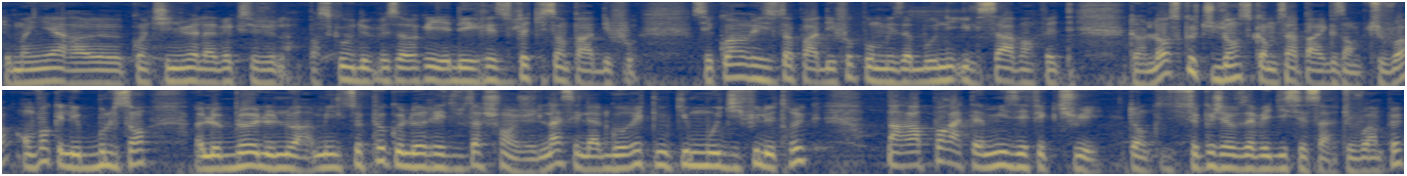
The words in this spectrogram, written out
de manière euh, continuelle avec ce jeu-là. Parce que vous devez savoir qu'il y a des résultats qui sont par défaut. C'est quoi un résultat par défaut pour mes abonnés? Ils savent en fait. Donc lorsque tu lances comme ça, par exemple, tu vois, on voit que les boules sont euh, le bleu et le noir, mais il se peut que le résultat change. Là, c'est l'algorithme qui modifie le truc par rapport à ta mise effectuée. Donc ce que je vous avais dit, c'est ça, tu vois un peu.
